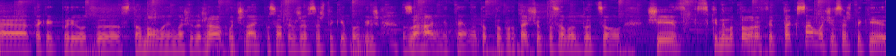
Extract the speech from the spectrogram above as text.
е, так як період е, становлення нашої держави починають писати вже все ж таки про більш загальні теми, тобто про те, що писали до цього. Чи в, в кінематографі так само, чи все ж таки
